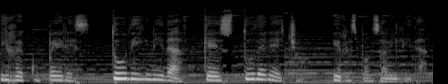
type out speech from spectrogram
y recuperes tu dignidad, que es tu derecho y responsabilidad.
